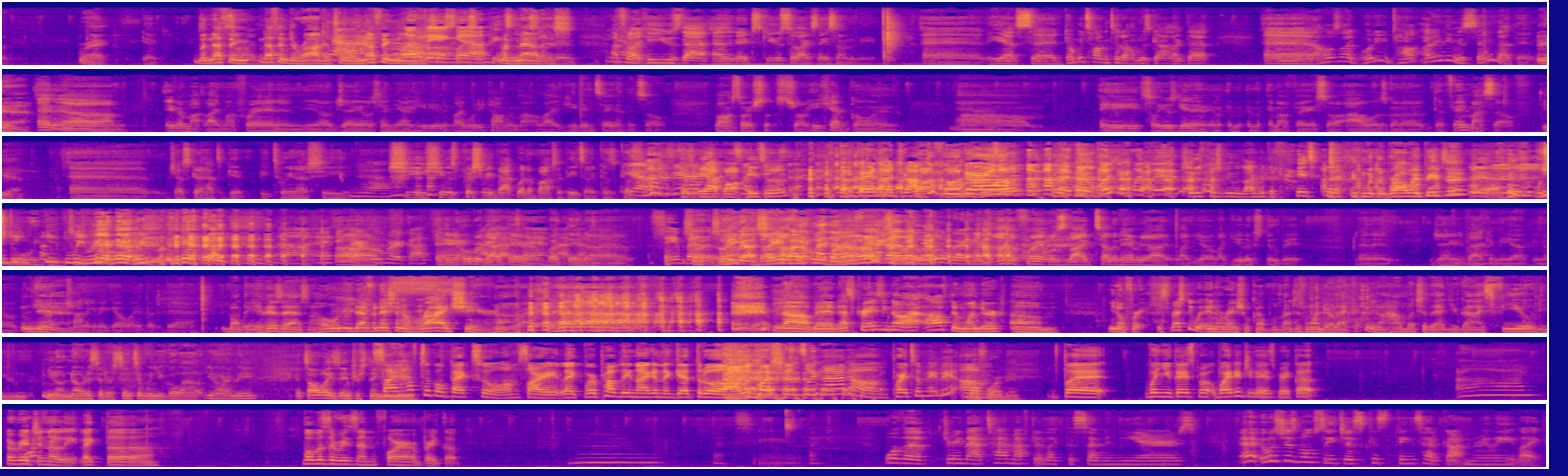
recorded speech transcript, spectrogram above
right. get, But nothing, nothing derogatory, Yeah, nothing no. like Nothing. slice of yeah. With or malice. Something. I feel like he used that as an excuse to like say something to me, and he had said, "Don't be talking to the homeless guy like that." And I was like, "What are you talking? I didn't even say nothing." Yeah. And um, even my like my friend and you know Jay was saying, "Yeah, he didn't like. What are you talking about? Like he didn't say nothing." So, long story short, he kept going. Yeah. Um, he so he was getting in, in, in my face, so I was gonna defend myself Yeah. And Jessica had to get between us. She Yeah. she she was pushing me back with a box of pizza because Yeah, because we had bought pizza. You better not drop the food, girl. if you're pushing with it. she was pushing me like with the pizza. With the Broadway pizza? yeah, what you doing? We, we, we, we. No, and I think our Uh, Uber got I there. think the Uber got there, time- but then that uh, time. Saved by So, the so he got The saved by the other- Uber, Saved by huh? the and the other friend was like telling him, yeah, like yo, like you look stupid, and then Jay was backing me up, you know, Yeah. trying, trying to get me go away, but yeah, About to give his ass a whole new definition of ride share, huh? right. Nah, man, that's crazy. No, I, I often wonder, um, you know, for especially with interracial couples, I just wonder, like, you know, how much of that you guys feel. Do you, you know, notice it or sense it when you go out? You know what I mean? It's always interesting. So I me. have to go back to. I'm sorry. Like we're probably not gonna get through all the questions we had. Um, part two maybe. go Um, for it, babe. but when you guys broke, why did you guys break up originally? Like the. What was the reason for a breakup? Mm, let's see. Like, well, the during that time after like the seven years, eh, it was just mostly just because things had gotten really like,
